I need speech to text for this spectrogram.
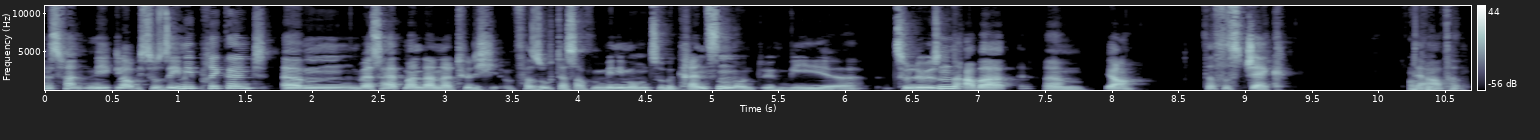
Das fanden die, glaube ich, so semi-prickelnd, ähm, weshalb man dann natürlich versucht, das auf ein Minimum zu begrenzen und irgendwie äh, zu lösen. Aber ähm, ja, das ist Jack, der okay. Affe.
